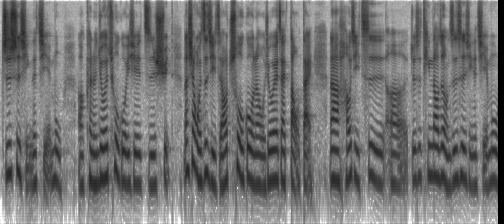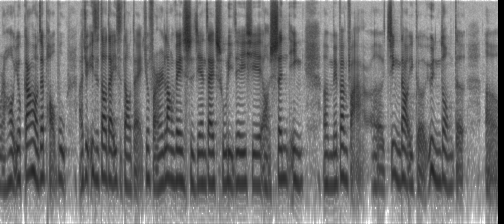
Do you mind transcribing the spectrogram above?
知识型的节目啊、可能就会错过一些资讯。那像我自己，只要错过呢，我就会再倒带。那好几次呃，就是听到这种知识型的节目，然后又刚好在跑步啊，就一直倒带，一直倒带，就反而浪费时间在处理这一些哦、声音，呃，没办法呃进到一个运动的呃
